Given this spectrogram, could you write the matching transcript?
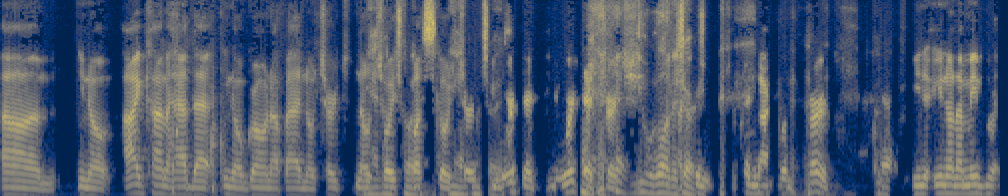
Um, you know, I kind of had that, you know, growing up, I had no church, no had no choice but to go to had no church. you choice. worked at, you worked at church. you were going to I church couldn't, I could not go to church. Yeah. You know, you know what I mean. But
